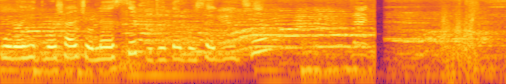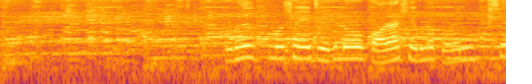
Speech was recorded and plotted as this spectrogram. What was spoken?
পুরোহিত মশাই চলে এসছে, পুজোতে বসে গিয়েছে। পুরোহিত মশাই যেগুলো করার সেগুলো করে নিচ্ছে।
